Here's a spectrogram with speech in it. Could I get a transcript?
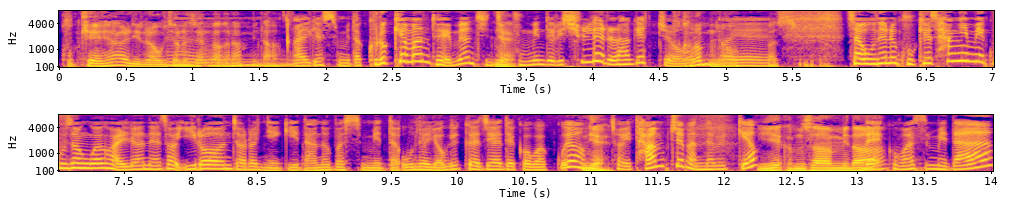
국회 해야 할 일이라고 저는 음, 생각을 합니다. 알겠습니다. 그렇게만 되면 진짜 예. 국민들이 신뢰를 하겠죠. 그럼요. 아, 예. 맞습니다. 자, 오늘은 국회 상임위 구성과 관련해서 이런저런 얘기 나눠봤습니다. 오늘 여기까지 해야 될 것 같고요. 예. 저희 다음 주에 만나뵐게요. 예, 감사합니다. 네, 고맙습니다.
